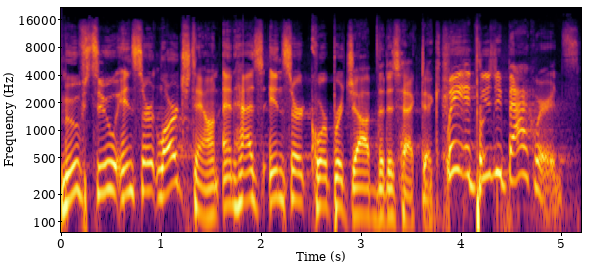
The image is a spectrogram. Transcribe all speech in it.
moves to insert large town and has insert corporate job that is hectic. Wait, it's usually backwards.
